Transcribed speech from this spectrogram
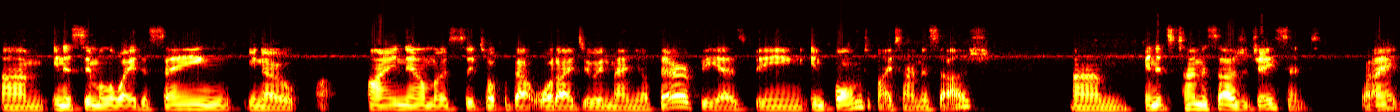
Um, in a similar way to saying, you know, I now mostly talk about what I do in manual therapy as being informed by Thai massage, um, and it's Thai massage adjacent, right?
